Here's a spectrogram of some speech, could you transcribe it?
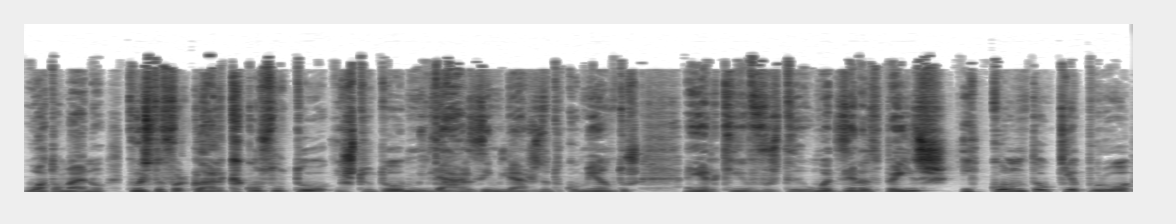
o otomano. Christopher Clark consultou e estudou milhares e milhares de documentos em arquivos de uma dezena de países e conta o que apurou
